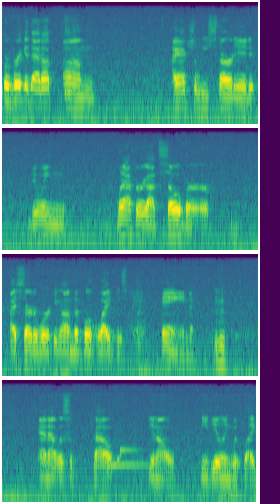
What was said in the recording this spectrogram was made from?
we're bringing that up. Um, I actually started doing when after I got sober, I started working on the book Life is Pain, Mhm. and that was about you know me dealing with like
